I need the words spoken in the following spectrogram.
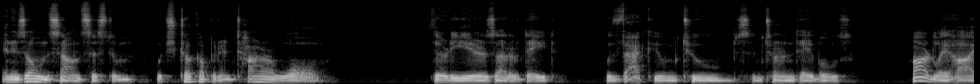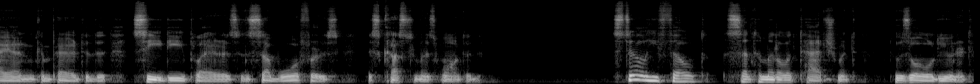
and his own sound system, which took up an entire wall. Thirty years out of date, with vacuum tubes and turntables hardly high end compared to the CD players and subwoofers his customers wanted. Still, he felt a sentimental attachment to his old unit,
